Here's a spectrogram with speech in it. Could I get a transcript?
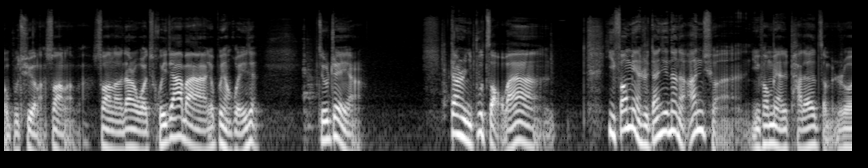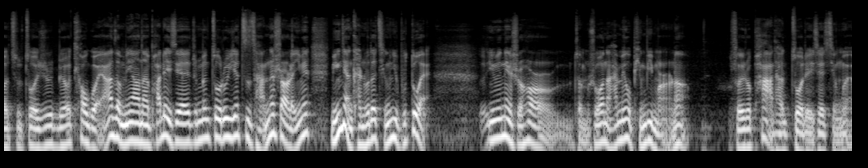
我不去了，算了吧，算了。但是我回家吧，又不想回去，就这样。但是你不走吧？一方面是担心他的安全，一方面怕他怎么说就做就是比如跳轨啊怎么样的，怕这些什么做出一些自残的事儿来，因为明显看出他情绪不对。因为那时候怎么说呢，还没有屏蔽门呢，所以说怕他做这些行为，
